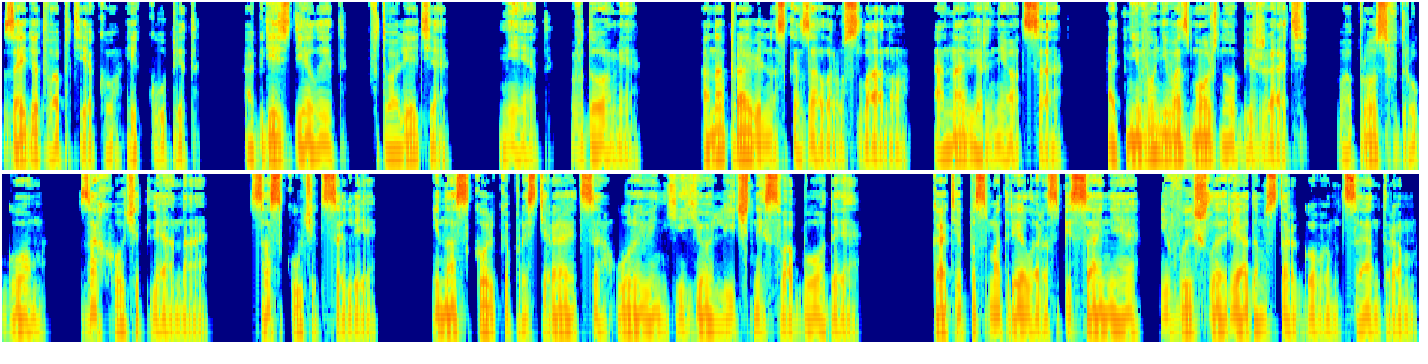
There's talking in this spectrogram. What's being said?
зайдет в аптеку и купит. А где сделает? В туалете? Нет, в доме. Она правильно сказала Руслану. Она вернется. От него невозможно убежать. Вопрос в другом. Захочет ли она? Соскучится ли? И насколько простирается уровень ее личной свободы? Катя посмотрела расписание и вышла рядом с торговым центром.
